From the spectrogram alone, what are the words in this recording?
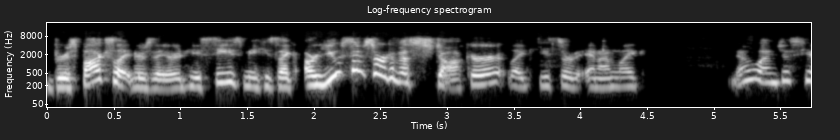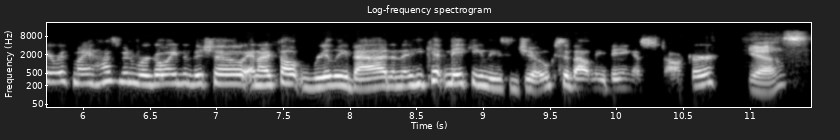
Bruce Boxleitner's there, and he sees me. He's like, "Are you some sort of a stalker?" Like he's sort of, and I'm like. No, I'm just here with my husband. We're going to the show. And I felt really bad. And then he kept making these jokes about me being a stalker. Yes.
